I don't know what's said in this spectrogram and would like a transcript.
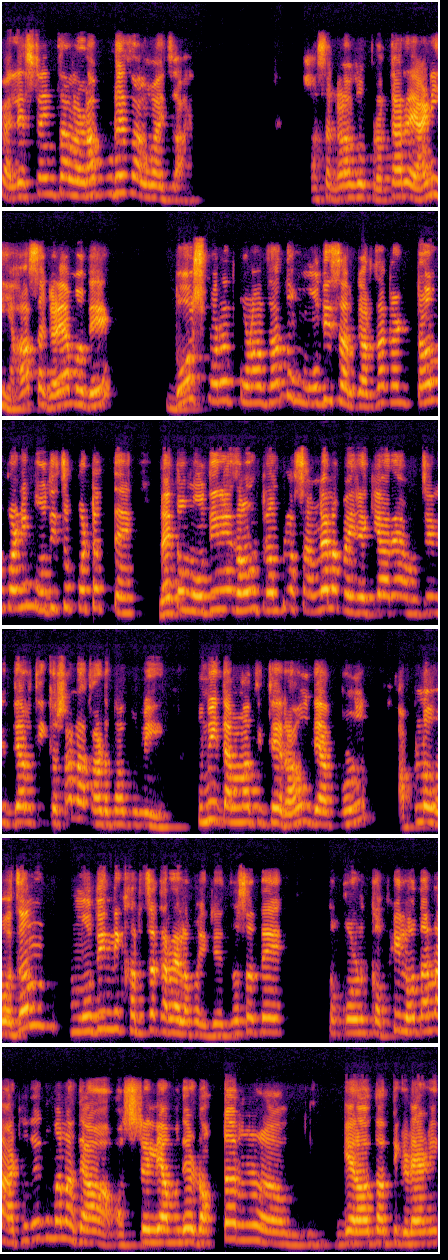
पॅलेस्टाईनचा लढा पुढे चालवायचा आहे. हा सगळा जो प्रकार आहे आणि ह्या सगळ्यामध्ये दोष परत कोणाचा? तो मोदी सरकारचा. कारण ट्रम्प आणि मोदीचं पटत नाही. नाही तर मोदीने जाऊन ट्रम्पला सांगायला पाहिजे, की "अरे आमचे विद्यार्थी कशाला काढता तुम्ही? तुम्ही त्यांना तिथे राहू द्या." म्हणून आपलं वजन मोदींनी खर्च करायला पाहिजे. जसं ते तो कोण कपिल होता ना, आठवते तुम्हाला? त्या ऑस्ट्रेलियामध्ये डॉक्टर गेला होता तिकडे आणि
